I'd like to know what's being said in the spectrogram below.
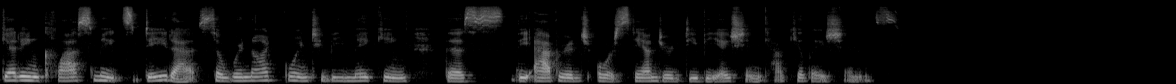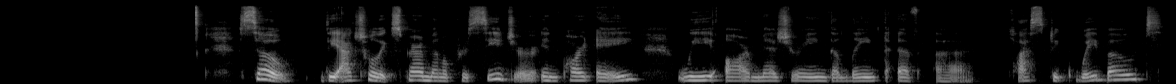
getting classmates data, so we're not going to be making this the average or standard deviation calculations. So the actual experimental procedure in part A, we are measuring the length of a plastic weighboat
